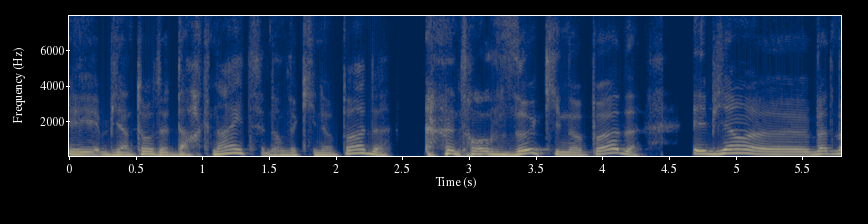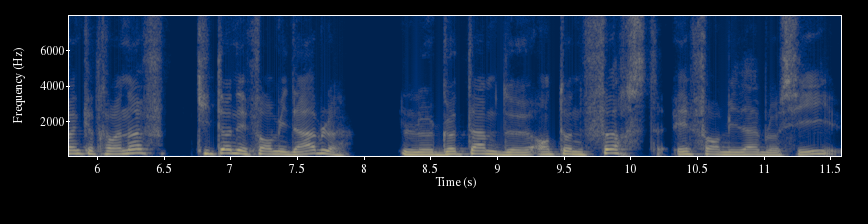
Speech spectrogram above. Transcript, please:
et bientôt The Dark Knight dans The Kinopod, dans The Kinopod. Eh bien, euh, Batman 89, Keaton est formidable. Le Gotham de Anton First est formidable aussi.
